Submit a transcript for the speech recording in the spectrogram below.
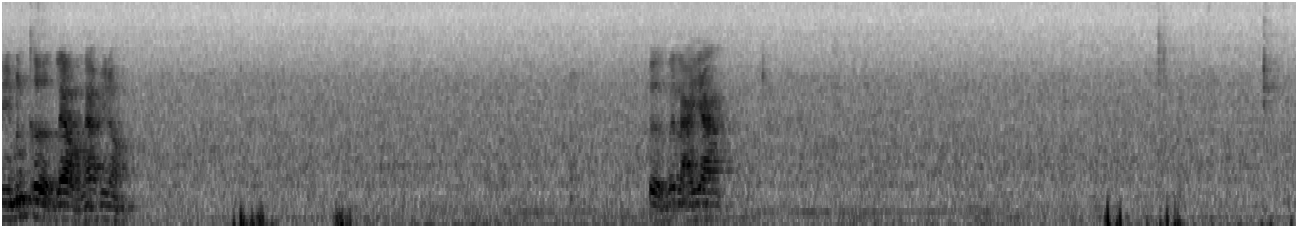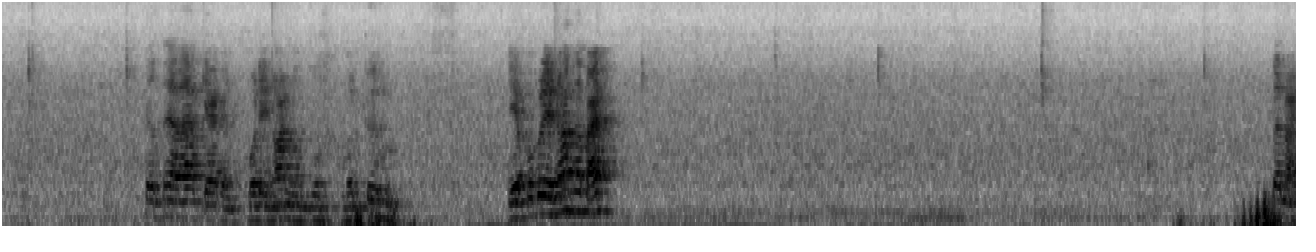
นี้มันเกิดแล้วนะพี่น้องเกิดไปหลายอย่างเติมแพ้ละแกกันบริเนอนมันมันขึ้นเหยียบบริเนอนเข้าไปตัวหน่อย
